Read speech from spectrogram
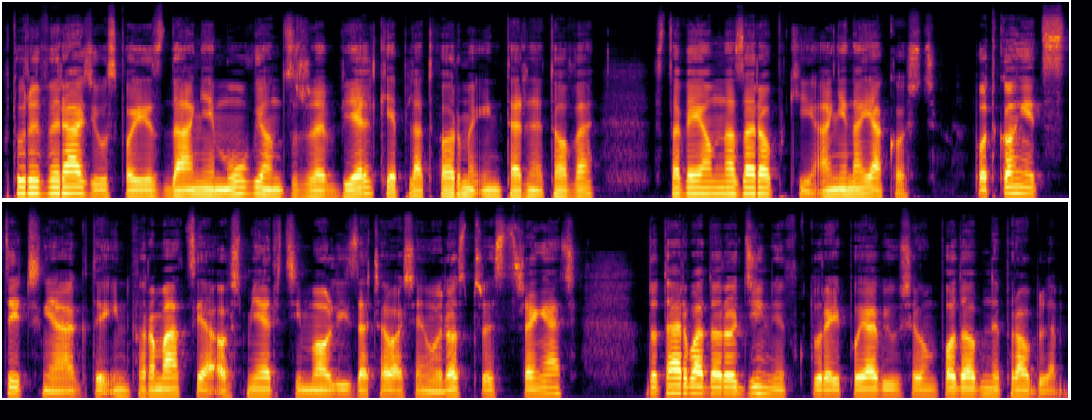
który wyraził swoje zdanie mówiąc, że wielkie platformy internetowe stawiają na zarobki, a nie na jakość. Pod koniec stycznia, gdy informacja o śmierci Molly zaczęła się rozprzestrzeniać, dotarła do rodziny, w której pojawił się podobny problem.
